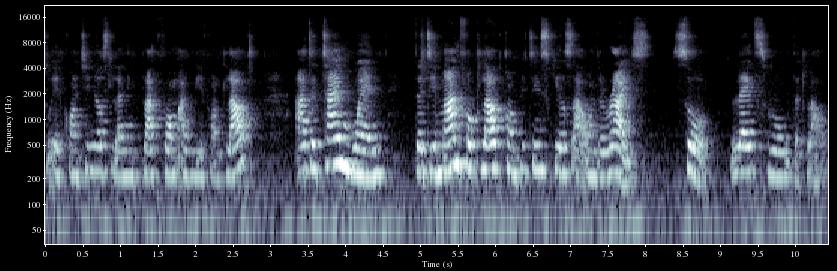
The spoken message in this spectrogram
to a continuous learning platform at WirfonCloud at a time when the demand for cloud computing skills are on the rise. So let's roll the cloud.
